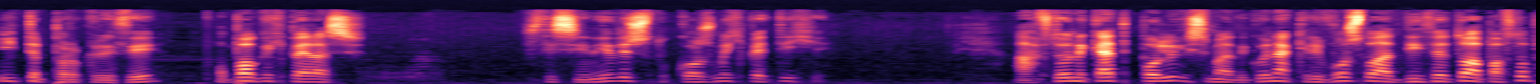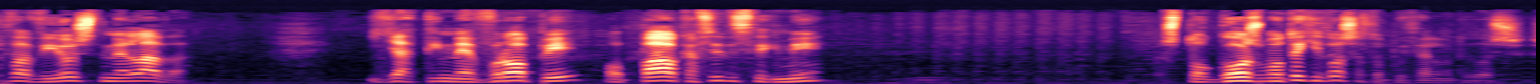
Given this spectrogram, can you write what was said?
είτε προκριθεί, ο Πάοκ έχει περάσει. Στη συνείδηση του κόσμου έχει πετύχει. Αυτό είναι κάτι πολύ σημαντικό. Είναι ακριβώς το αντίθετο από αυτό που θα βιώσει στην Ελλάδα. Για την Ευρώπη, ο Πάοκ αυτή τη στιγμή στον κόσμο το έχει δώσει αυτό που ήθελε να του δώσει.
